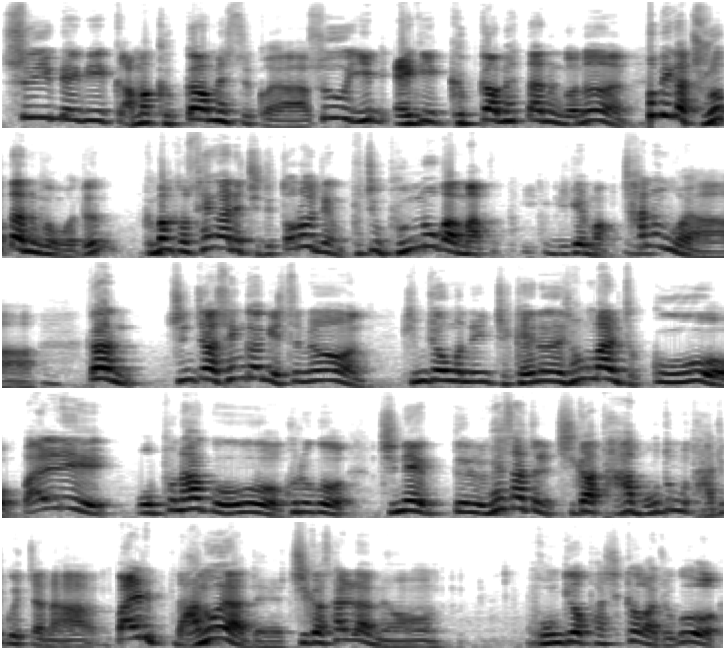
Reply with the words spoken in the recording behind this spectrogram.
수입액이 아마 급감했을 거야. 수입액이 급감했다는 거는 소비가 줄었다는 거거든. 그만큼 생활의 질이 떨어지는 지금 분노가 막 이게 막 차는 거야. 그러니까 진짜 생각이 있으면 김정은이 걔는 형 말 듣고 빨리 오픈하고 그리고 지네들 회사들 지가 다 모든 거 다 주고 있잖아. 빨리 나눠야 돼. 지가 살려면 공기업화 시켜가지고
